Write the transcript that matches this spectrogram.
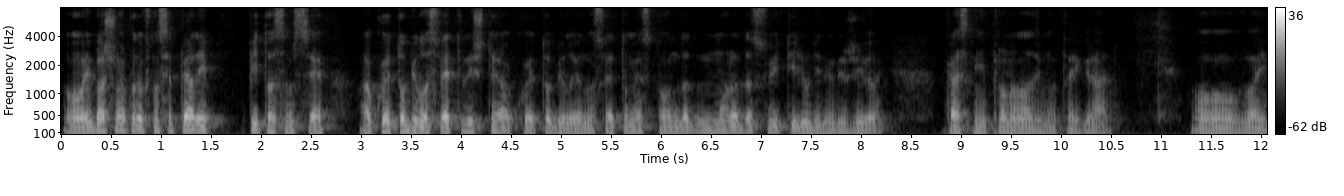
Ovaj, baš onako dok smo se peli, pitao sam se, ako je to bilo svetilište, ako je to bilo jedno sveto mesto, onda mora da su i ti ljudi negdje živeli. Kasnije pronalazimo taj grad. Ovaj,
